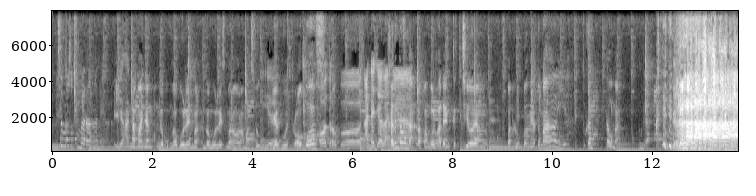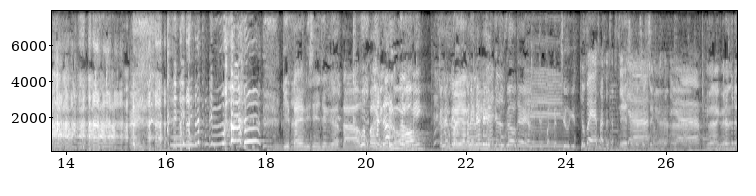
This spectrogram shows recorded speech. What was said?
bisa masuk sembarangan ya. Iya namanya nggak nggak boleh nggak boleh sembarang orang masuk Iya. ya gue terobos Oh, terobos. Ada jalannya. kalian tahu nggak lapang golf ada yang kecil yang tempat lubangnya tuh mah Oh iya. itu kan tahu nggak Enggak. Kita yang di sini aja nggak tahu, apalagi ada yang denger loh nih. kalian lihat kalian lihat deh Ada di. Google deh yang Iya, tempat iya, kecil iya. gitu Coba ya sambil searching Iya, ya. sambil searching ya. searching ya. Gimana, gimana, Terus terus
